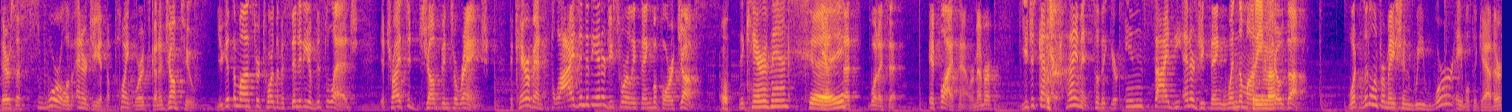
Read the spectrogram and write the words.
there's a swirl of energy at the point where it's gonna jump to. You get the monster toward the vicinity of this ledge, it tries to jump into range. The caravan flies into the energy swirly thing before it jumps. The caravan? Ok. Yeah, that's what I said. It flies now, remember? You just gotta time it so that you're inside the energy thing when the monster Prima. shows up. What little information we were able to gather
